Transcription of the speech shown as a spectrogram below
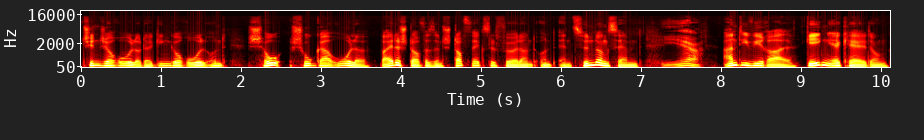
Gingerol oder Gingerol und Shogaole. Beide Stoffe sind stoffwechselfördernd und entzündungshemmend. Yeah. Antiviral, gegen Erkältung.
